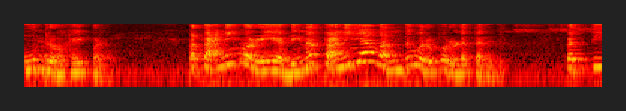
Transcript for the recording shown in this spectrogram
மூன்று வகைப்படும். இப்போ தனிமொழி அப்படின்னா தனியாக வந்து ஒரு பொருளை தருது. இப்போ தீ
